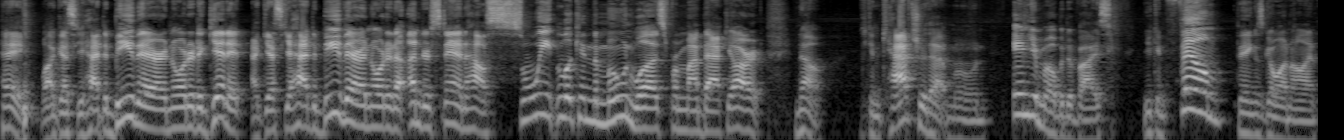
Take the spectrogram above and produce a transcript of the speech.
hey, well, I guess you had to be there in order to get it. I guess you had to be there in order to understand how sweet looking the moon was from my backyard. No, you can capture that moon in your mobile device you can film things going on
